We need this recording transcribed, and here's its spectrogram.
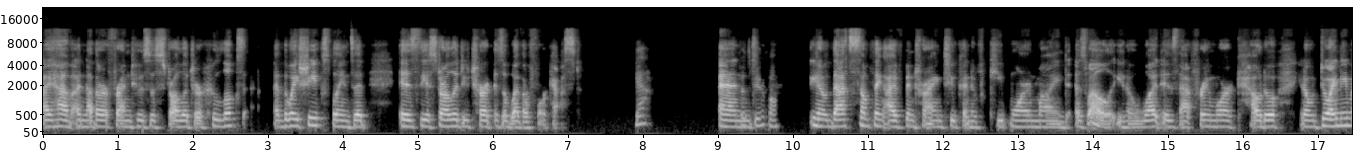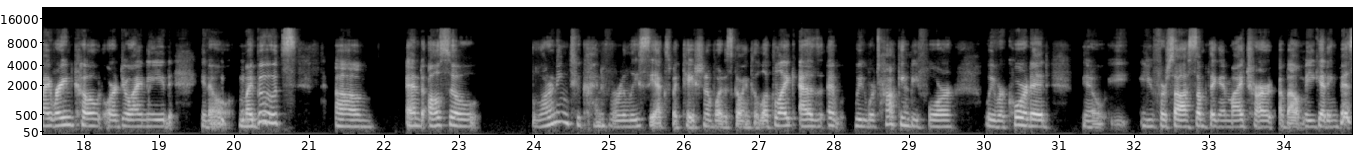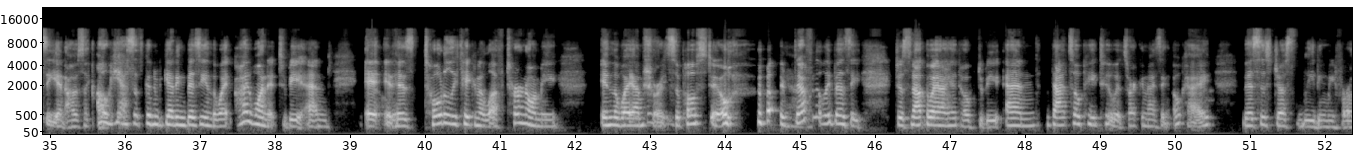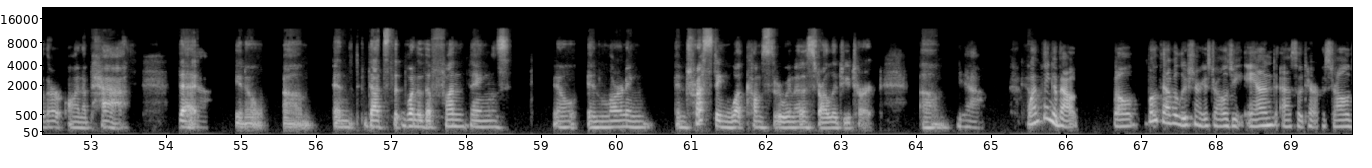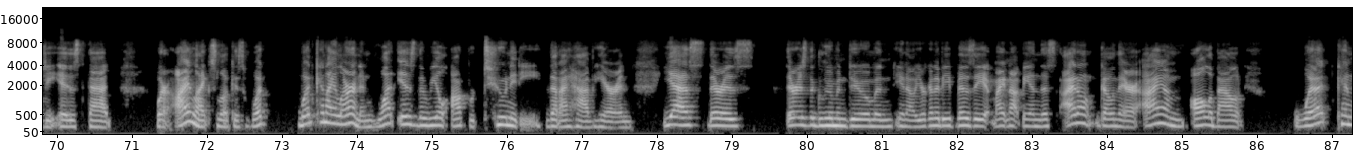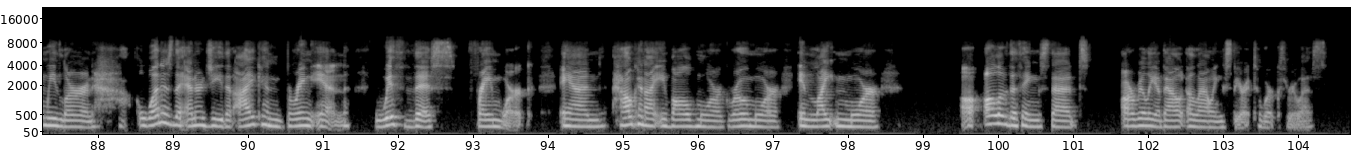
I have another friend who's astrologer who looks and the way she explains it is the astrology chart is a weather forecast. Yeah. And that's beautiful. You know, that's something I've been trying to kind of keep more in mind as well. You know, what is that framework? How do, you know, do I need my raincoat or do I need, you know, my boots? Um, and also learning to kind of release the expectation of what it's going to look like as uh, we were talking before we recorded you know you foresaw something in my chart about me getting busy and i was like oh yes it's going to be getting busy in the way i want it to be and it, it has totally taken a left turn on me in the way i'm sure it's supposed to. I'm yeah. definitely busy just not the way i had hoped to be and that's okay too it's recognizing okay this is just leading me further on a path that yeah. you know um, and that's the, one of the fun things you know in learning and trusting what comes through in an astrology chart um, yeah. yeah one thing about well both evolutionary astrology and esoteric astrology is that where i like to look is what what can i learn and what is the real opportunity that i have here and yes there is there is the gloom and doom and you know you're going to be busy it might not be in this i don't go there. I am all about what can we learn? What is the energy that i can bring in with this framework? And how can i evolve more grow more enlighten more? All of the things that are really about allowing spirit to work through us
